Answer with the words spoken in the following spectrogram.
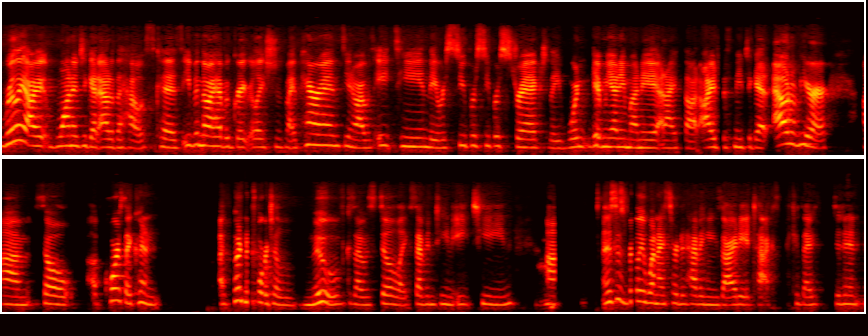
really, I wanted to get out of the house because even though I have a great relationship with my parents, you know, I was 18, they were super, super strict. They wouldn't give me any money. And I thought, I just need to get out of here. Um, so, of course, I couldn't. I couldn't afford to move because I was still like 17, 18. Mm-hmm. Um, and this is really when I started having anxiety attacks because I didn't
